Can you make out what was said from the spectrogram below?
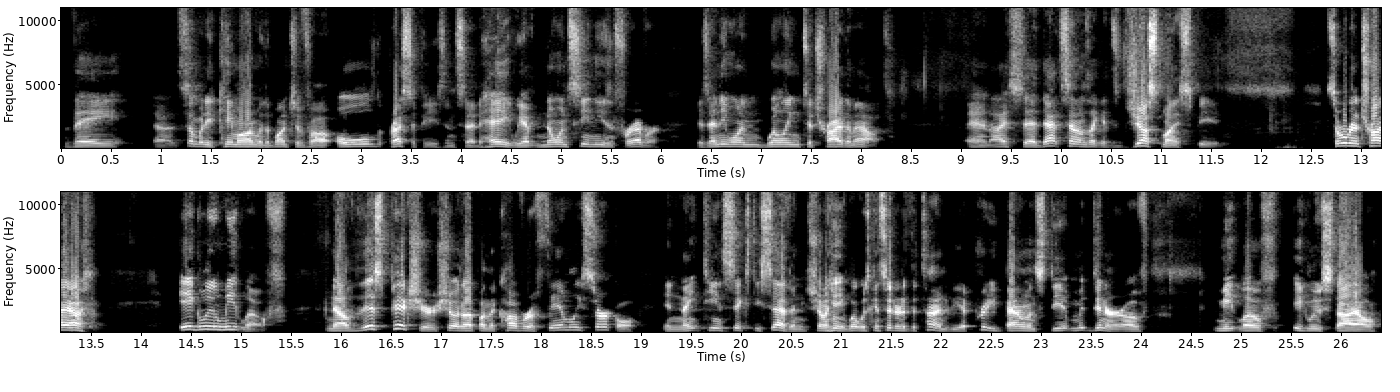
They uh, somebody came on with a bunch of uh, old recipes and said, "Hey, we have no one's seen these in forever. Is anyone willing to try them out?" And I said, "That sounds like it's just my speed." So we're going to try out igloo meatloaf. Now, this picture showed up on the cover of Family Circle in 1967, showing what was considered at the time to be a pretty balanced dinner of meatloaf, igloo style,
